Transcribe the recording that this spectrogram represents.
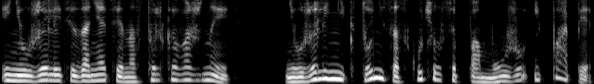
«И неужели эти занятия настолько важны? Неужели никто не соскучился по мужу и папе?»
